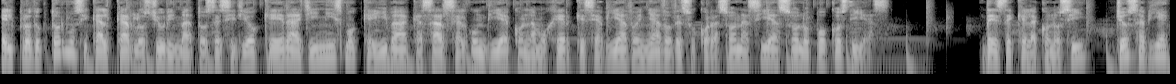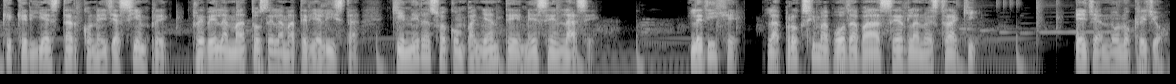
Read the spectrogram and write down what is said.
el productor musical Carlos Yuri Matos decidió que era allí mismo que iba a casarse algún día con la mujer que se había adueñado de su corazón hacía solo pocos días. Desde que la conocí, yo sabía que quería estar con ella siempre, revela Matos de la materialista, quien era su acompañante en ese enlace. Le dije, la próxima boda va a ser la nuestra aquí. Ella no lo creyó.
